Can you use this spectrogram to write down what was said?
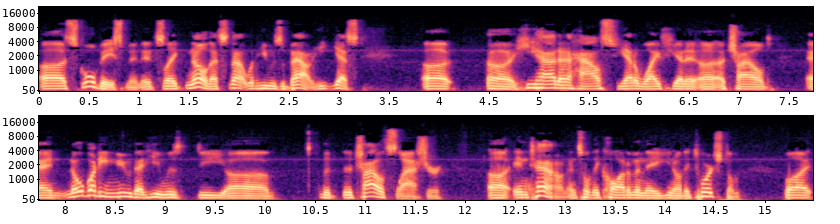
uh, school basement. It's like no, that's not what he was about. He yes, uh, uh, he had a house, he had a wife, he had a, a- a child, and nobody knew that he was the uh, the, the child slasher uh, in town until they caught him and they you know they torched him. But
